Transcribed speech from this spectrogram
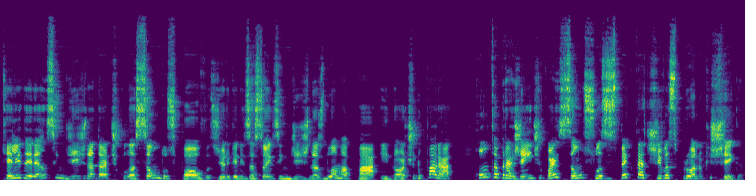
que é liderança indígena da Articulação dos Povos de Organizações Indígenas do Amapá e Norte do Pará, conta pra gente quais são suas expectativas para o ano que chega.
